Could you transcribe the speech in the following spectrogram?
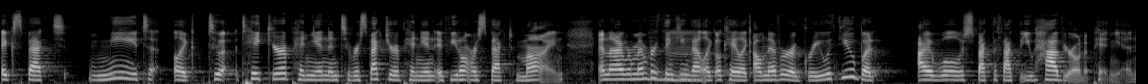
expect me to like to take your opinion and to respect your opinion if you don't respect mine? And i remember thinking mm-hmm. that like okay like i'll never agree with you but i will respect the fact that you have your own opinion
